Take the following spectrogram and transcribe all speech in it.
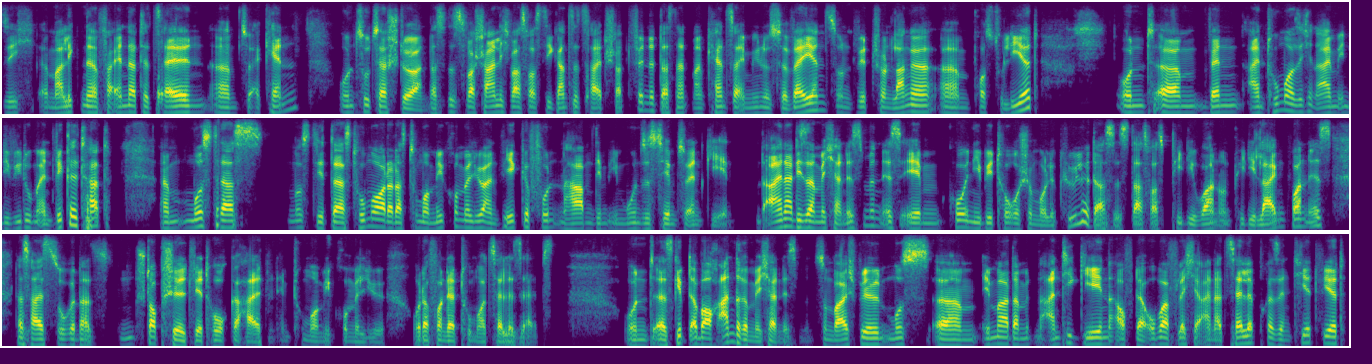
sich äh, maligne veränderte Zellen äh, zu erkennen und zu zerstören. Das ist wahrscheinlich was, was die ganze Zeit stattfindet. Das nennt man Cancer Immunosurveillance und wird schon lange ähm, postuliert. Und ähm, wenn ein Tumor sich in einem Individuum entwickelt hat, ähm, muss das, muss die, das Tumor oder das Tumormikromilieu einen Weg gefunden haben, dem Immunsystem zu entgehen. Und einer dieser Mechanismen ist eben koinhibitorische Moleküle. Das ist das, was PD-1 und PD-Ligand-1 ist. Das heißt, sogenanntes Stoppschild wird hochgehalten im Tumormikromilieu oder von der Tumorzelle selbst. Und es gibt aber auch andere Mechanismen. Zum Beispiel muss ähm, immer, damit ein Antigen auf der Oberfläche einer Zelle präsentiert wird,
